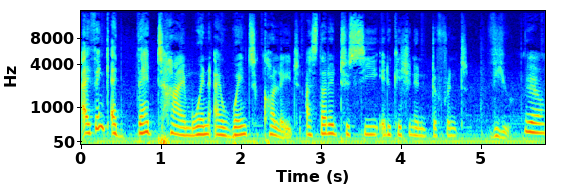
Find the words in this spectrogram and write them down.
I think at that time when I went to college, I started to see education in a different view Yeah.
